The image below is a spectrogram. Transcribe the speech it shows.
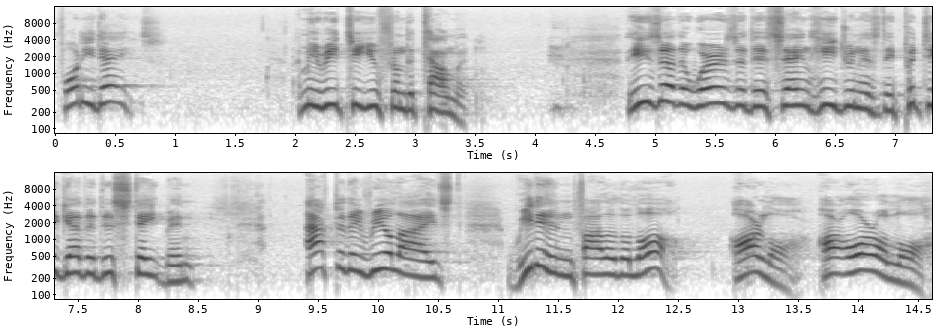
40 days. Let me read to you from the Talmud. These are the words of the Sanhedrin as they put together this statement after they realized we didn't follow the law, our law, our oral law.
